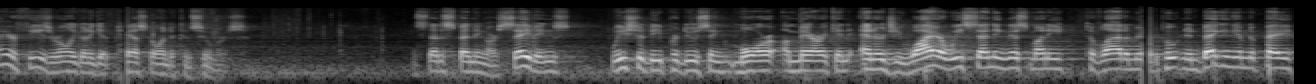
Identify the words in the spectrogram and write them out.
Higher fees are only going to get passed on to consumers. Instead of spending our savings, we should be producing more American energy. Why are we sending this money to Vladimir Putin and begging him to pay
